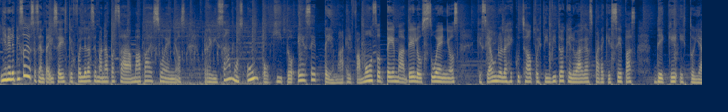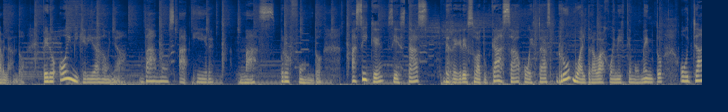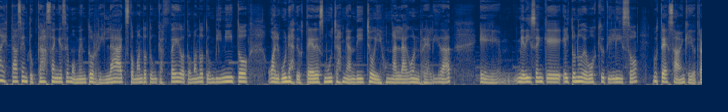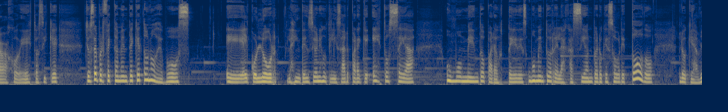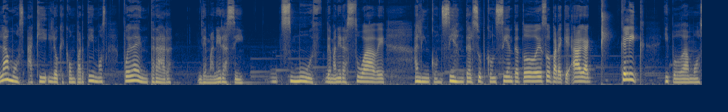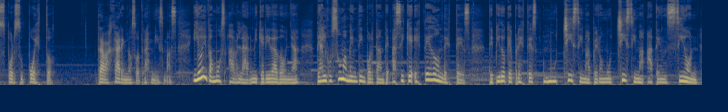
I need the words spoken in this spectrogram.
Y en el episodio 66, que fue el de la semana pasada, Mapa de Sueños, revisamos un poquito ese tema, el famoso tema de los sueños que si aún no lo has escuchado, pues te invito a que lo hagas para que sepas de qué estoy hablando. Pero hoy, mi querida doña, vamos a ir más profundo. Así que si estás de regreso a tu casa o estás rumbo al trabajo en este momento o ya estás en tu casa en ese momento relax, tomándote un café o tomándote un vinito o algunas de ustedes, muchas me han dicho y es un halago en realidad, eh, me dicen que el tono de voz que utilizo, ustedes saben que yo trabajo de esto, así que yo sé perfectamente qué tono de voz, eh, el color, las intenciones utilizar para que esto sea un momento para ustedes, un momento de relajación, pero que sobre todo lo que hablamos aquí y lo que compartimos pueda entrar de manera así, smooth, de manera suave, al inconsciente, al subconsciente, a todo eso para que haga clic y podamos, por supuesto, trabajar en nosotras mismas. Y hoy vamos a hablar, mi querida doña, de algo sumamente importante, así que estés donde estés, te pido que prestes muchísima, pero muchísima atención,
